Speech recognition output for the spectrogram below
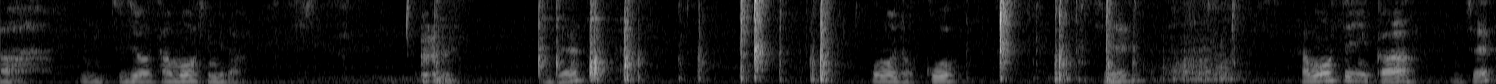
아, 음, 드디어 다 먹었습니다. 이제 뽕을 넣고 이제 다 먹었으니까 이제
